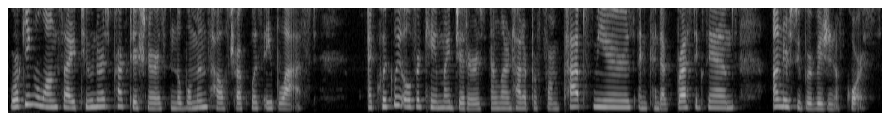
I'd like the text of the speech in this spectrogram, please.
Working alongside two nurse practitioners in the women's health truck was a blast. I quickly overcame my jitters and learned how to perform pap smears and conduct breast exams, under supervision, of course.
